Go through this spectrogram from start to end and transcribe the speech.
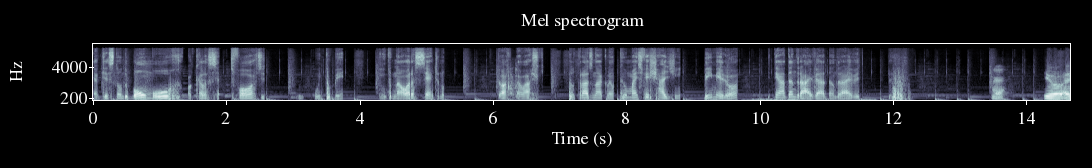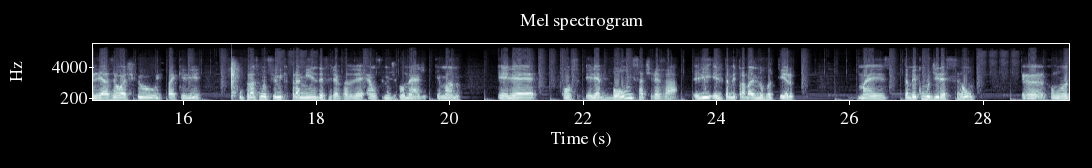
a questão do bom humor com aquelas cenas fortes muito bem, indo na hora certa. No... Eu, eu acho que trazo na clã é um mais fechadinho, bem melhor. E tem a Dan Driver, a Dan Driver É. Eu, aliás, eu acho que o Spike Lee, o próximo filme que pra mim ele deveria fazer é um filme de comédia, porque, mano, ele é, ele é bom em satirizar. Ele, ele também trabalha no roteiro, mas também como direção, como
